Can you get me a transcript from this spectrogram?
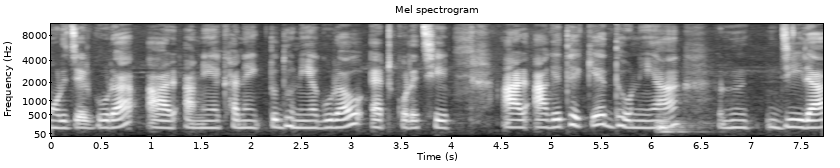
মরিচের গুঁড়া আর আমি এখানে একটু ধনিয়া গুঁড়াও অ্যাড করেছি। আর আগে থেকে ধনিয়া, জিরা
